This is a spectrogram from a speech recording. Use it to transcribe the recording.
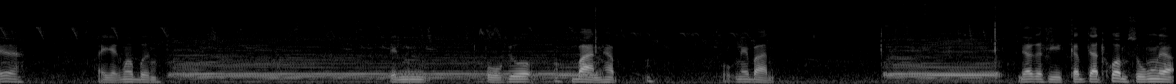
เด้อ ใครอยากมาเบิงเป็นปลูกอยู่บ้านครับปลูกในบ้านเดี๋ยวก็สิกำจัดความสูงแล้ว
